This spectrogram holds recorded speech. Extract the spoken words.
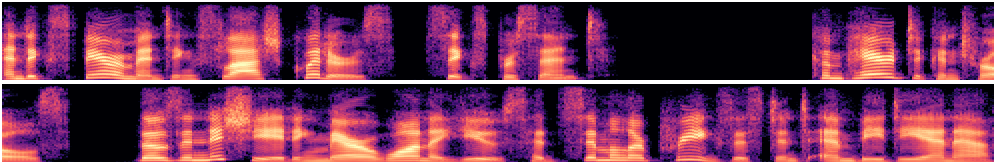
and experimenting slash quitters, 6%. Compared to controls, those initiating marijuana use had similar pre-existent MBDNF.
